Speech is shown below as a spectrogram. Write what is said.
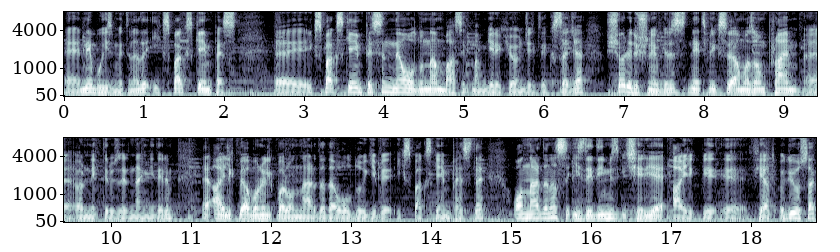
E, ne bu hizmetin adı? Xbox Game Pass. Ee, Xbox Game Pass'in ne olduğundan bahsetmem gerekiyor öncelikle kısaca. Şöyle düşünebiliriz. Netflix ve Amazon Prime e, örnekleri üzerinden gidelim. E, aylık bir abonelik var onlarda da olduğu gibi Xbox Game Pass'te. Onlarda nasıl izlediğimiz içeriğe aylık bir e, fiyat ödüyorsak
